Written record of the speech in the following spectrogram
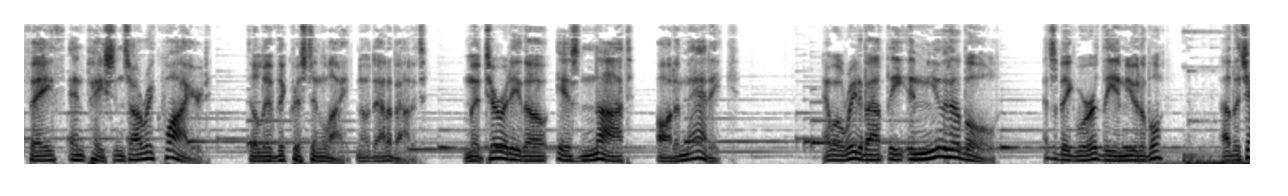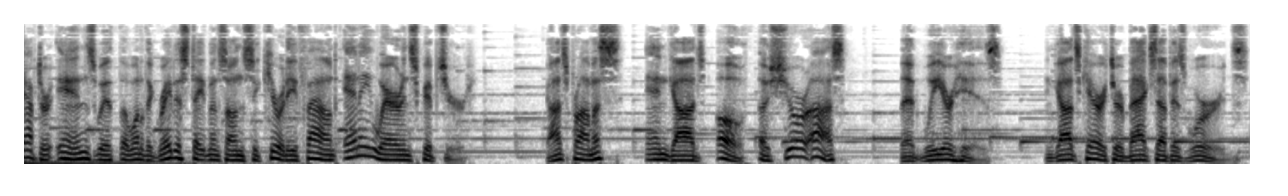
faith, and patience are required to live the Christian life, no doubt about it. Maturity, though, is not automatic. And we'll read about the immutable. That's a big word, the immutable. Uh, the chapter ends with uh, one of the greatest statements on security found anywhere in Scripture. God's promise and God's oath assure us that we are His, and God's character backs up His words.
